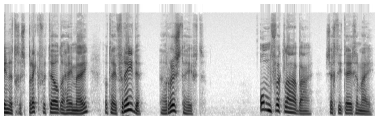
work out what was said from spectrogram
In het gesprek vertelde hij mij dat hij vrede en rust heeft. Onverklaarbaar, zegt hij tegen mij,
